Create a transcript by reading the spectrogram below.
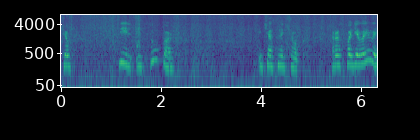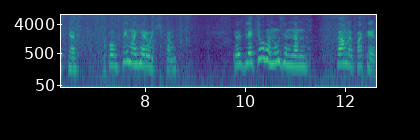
щоб сіль і цукор і часничок розподілилися по всім огірочкам. І ось для цього нужен нам саме пакет.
